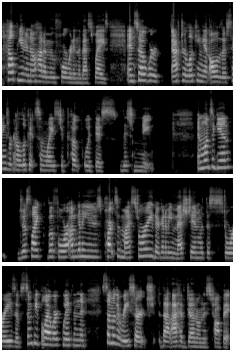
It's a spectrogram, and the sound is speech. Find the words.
help you to know how to move forward in the best ways. And so we're after looking at all of those things, we're going to look at some ways to cope with this this new. And once again, just like before, I'm going to use parts of my story. They're going to be meshed in with the stories of some people I work with and then some of the research that I have done on this topic.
